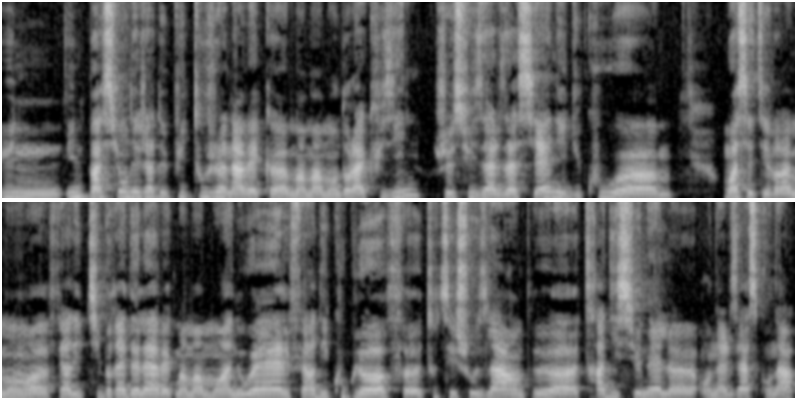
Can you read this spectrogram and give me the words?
une, passion déjà depuis tout jeune avec euh, ma maman dans la cuisine. Je suis alsacienne et du coup, euh, moi, c'était vraiment euh, faire des petits bredele avec ma maman à Noël, faire des kouglof, toutes ces choses-là un peu traditionnelles en Alsace qu'on a.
